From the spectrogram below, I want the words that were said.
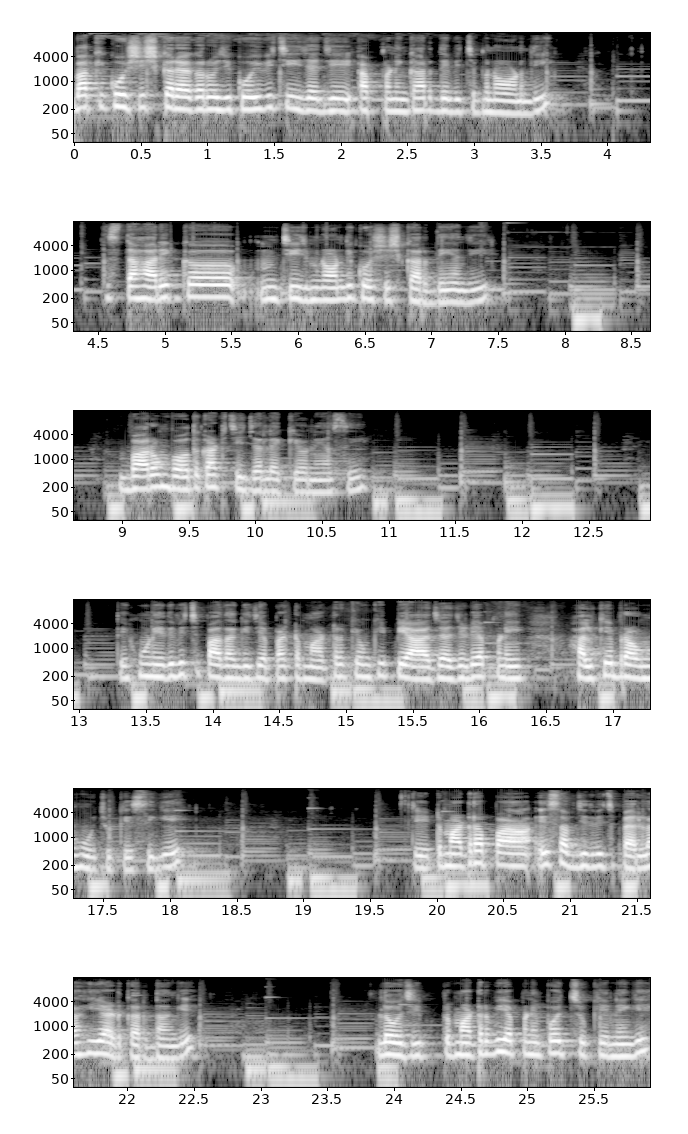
ਬਾਕੀ ਕੋਸ਼ਿਸ਼ ਕਰਿਆ ਕਰੋ ਜੀ, ਕੋਈ ਵੀ ਚੀਜ਼ ਹੈ ਜੇ ਆਪਣੇ ਘਰ ਦੇ ਵਿੱਚ ਬਣਾਉਣ ਦੀ। ਅਸੀਂ ਤਾਂ ਹਰ ਇੱਕ ਚੀਜ਼ ਬਣਾਉਣ ਦੀ ਕੋਸ਼ਿਸ਼ ਕਰਦੇ ਹਾਂ ਜੀ। ਬਾਹਰੋਂ ਬਹੁਤ ਘੱਟ ਚੀਜ਼ਾਂ ਲੈ ਕੇ ਆਉਂਦੇ ਹਾਂ ਅਸੀਂ। ਤੇ ਹੁਣ ਇਹਦੇ ਵਿੱਚ ਪਾ ਦਾਂਗੇ ਜੀ ਆਪਾਂ ਟਮਾਟਰ, ਕਿਉਂਕਿ ਪਿਆਜ਼ ਆ ਜਿਹੜੇ ਆਪਣੇ ਹਲਕੇ ਬਰਾਊਨ ਹੋ ਚੁੱਕੇ ਸੀਗੇ। ਤੇ ਟਮਾਟਰ ਆਪਾਂ ਇਹ ਸਬਜ਼ੀ ਦੇ ਵਿੱਚ ਪਹਿਲਾਂ ਹੀ ਐਡ ਕਰ ਦਾਂਗੇ। ਲਓ ਜੀ, ਟਮਾਟਰ ਵੀ ਆਪਣੇ ਭੁੱਜ ਚੁੱਕੇ ਨੇਗੇ।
